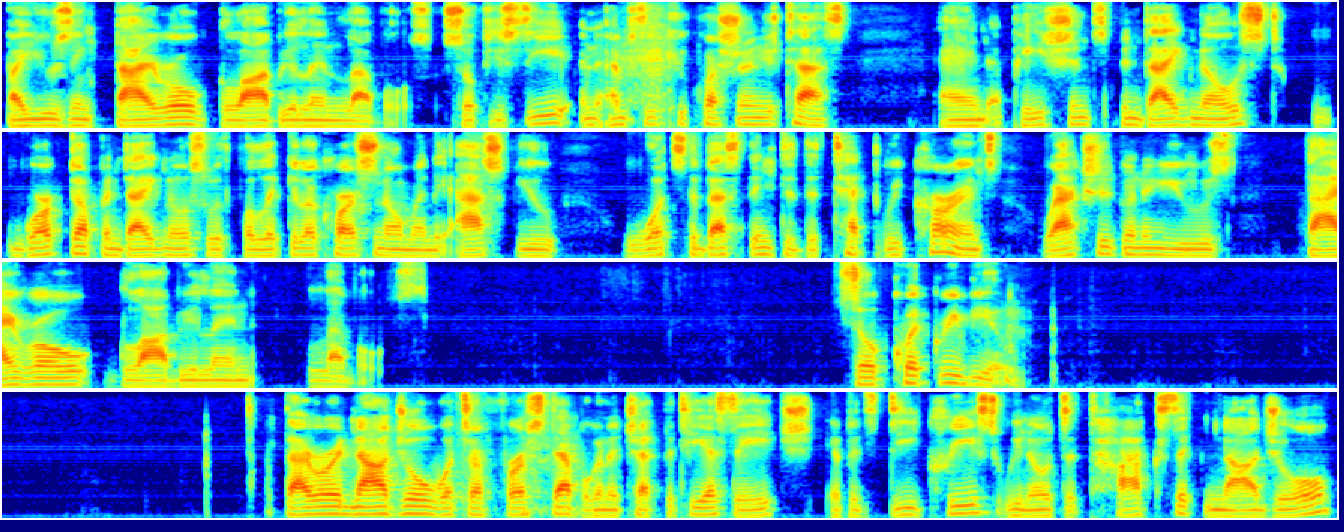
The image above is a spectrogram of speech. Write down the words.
by using thyroglobulin levels. So if you see an MCQ question on your test and a patient's been diagnosed, worked up and diagnosed with follicular carcinoma, and they ask you what's the best thing to detect recurrence, we're actually going to use thyroglobulin levels. So, quick review. Thyroid nodule, what's our first step? We're going to check the TSH. If it's decreased, we know it's a toxic nodule.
